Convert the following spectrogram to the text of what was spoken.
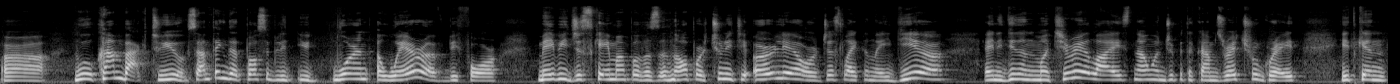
Uh, will come back to you. Something that possibly you weren't aware of before, maybe just came up as an opportunity earlier or just like an idea and it didn't materialize. Now when Jupiter comes retrograde, it can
